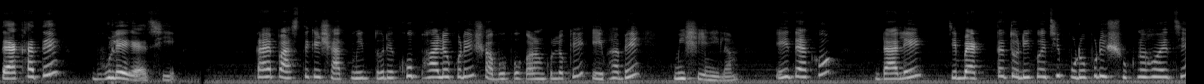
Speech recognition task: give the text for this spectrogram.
দেখাতে ভুলে গেছি। প্রায় পাঁচ থেকে সাত মিনিট ধরে খুব ভালো করে সব উপকরণগুলোকে এভাবে মিশিয়ে নিলাম। এই দেখো, ডালের যে ব্যাটটা তৈরি করেছি পুরোপুরি শুকনো হয়েছে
